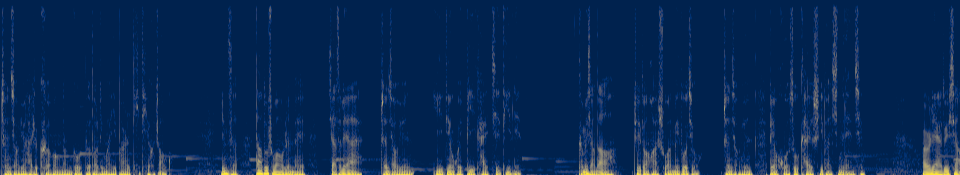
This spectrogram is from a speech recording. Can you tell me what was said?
陈小云还是渴望能够得到另外一半的体贴和照顾。因此，大多数网友认为，下次恋爱，陈小云一定会避开姐弟恋。可没想到，这段话说完没多久，陈小云便火速开始一段新的恋情，而恋爱对象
